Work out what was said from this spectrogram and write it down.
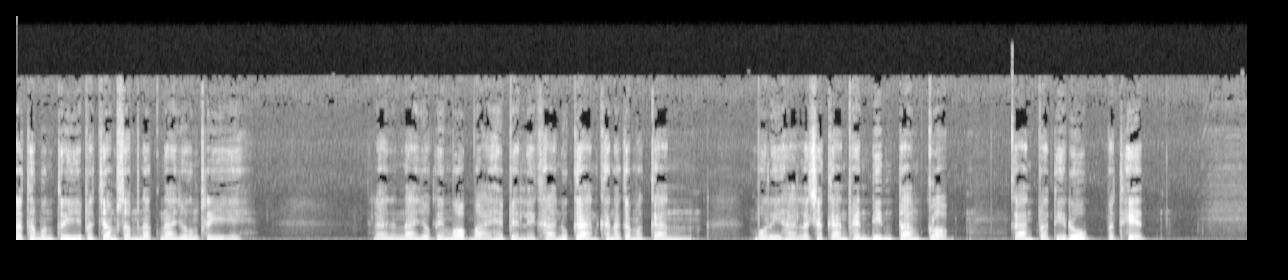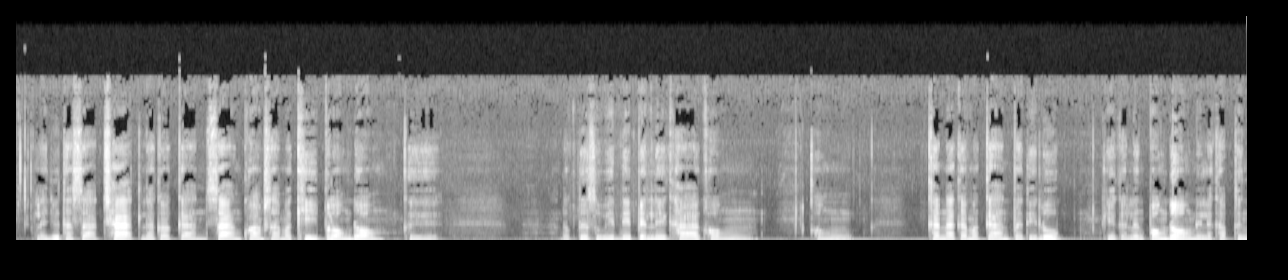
รัฐมนตรีประจำสำนักนายกรัฐมนตรี และนายกได้มอบหมายให้เป็นเลขานุการคณะกรรมการบริหารราชการแผ่นดินตามกรอบการปฏิรูปประเทศ และยุทธศาสตร์ชาติ และก็การสร้างความสามัคคีปลองดอง คือดรสุวิทย์นี่เป็นเลขาของของคณะกรรมการปฏิรูปเกี่ยวกับเรื่องปองดองนี่แหละครับ ซึ่ง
